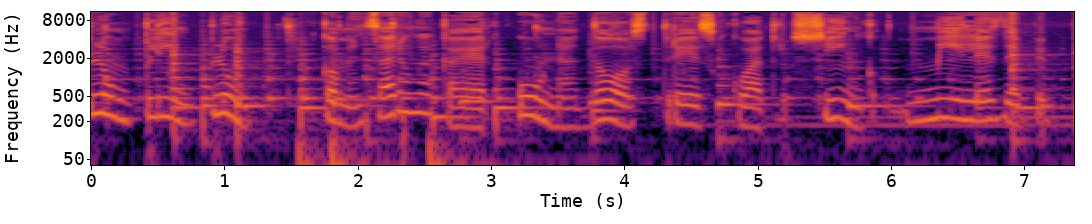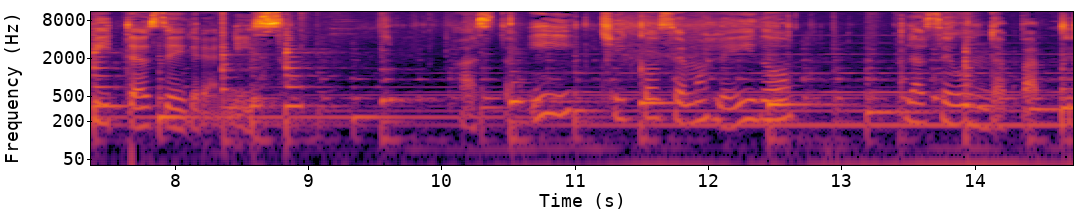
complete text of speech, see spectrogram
plum, pling, plum. Comenzaron a caer una, dos, tres, cuatro, cinco, miles de pepitas de granizo. Hasta ahí, chicos, hemos leído la segunda parte.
